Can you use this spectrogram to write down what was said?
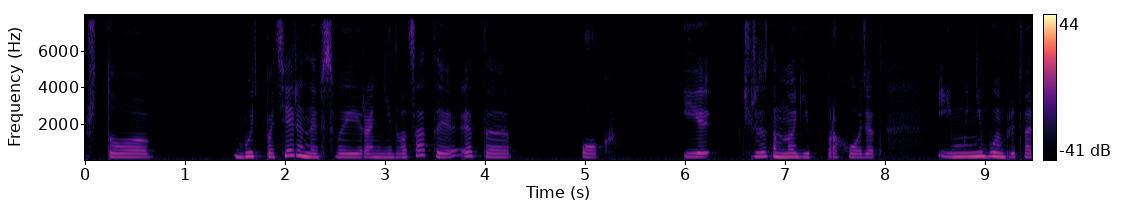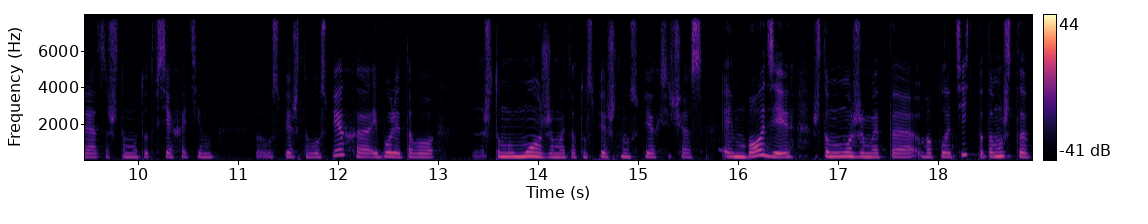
что быть потерянной в свои ранние двадцатые — это ок. И через это многие проходят. И мы не будем притворяться, что мы тут все хотим успешного успеха, и более того, что мы можем этот успешный успех сейчас embody, что мы можем это воплотить, потому что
